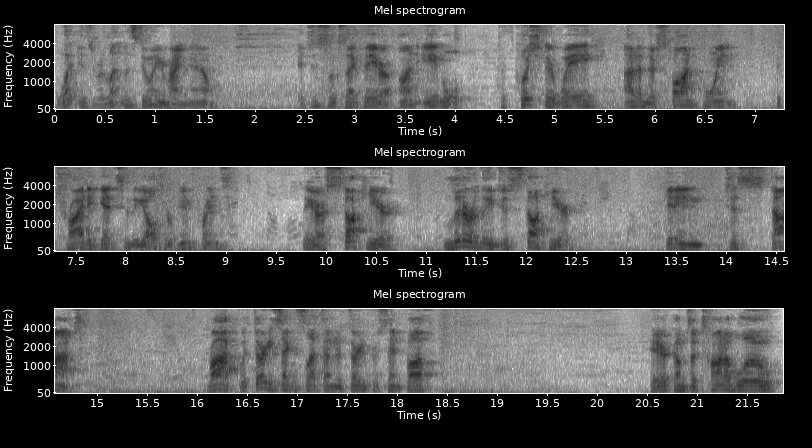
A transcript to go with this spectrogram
What is Relentless doing right now? It just looks like they are unable to push their way out of their spawn point to try to get to the altar imprint. They are stuck here. Literally just stuck here. Getting just stomped. Rock with 30 seconds left under 30% buff. Here comes a ton of blue.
